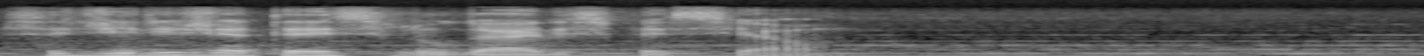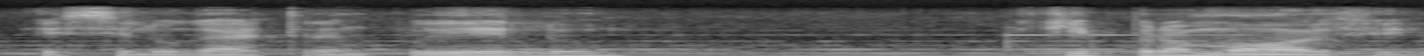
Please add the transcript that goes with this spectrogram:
Se dirige até esse lugar especial esse lugar tranquilo que promove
